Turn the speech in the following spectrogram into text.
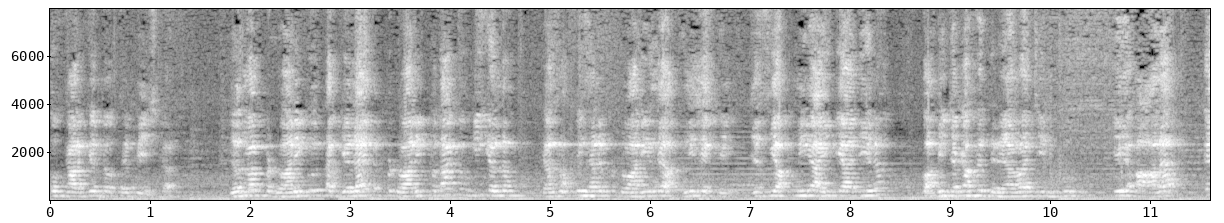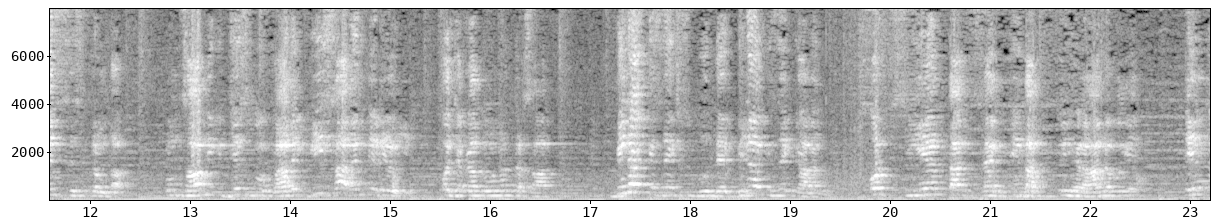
ਉਹ ਕਰਕੇ ਤੇ ਉੱਥੇ ਪੇਸ਼ ਕਰ। ਜਦੋਂ ਮੈਂ ਪਟਵਾਰੀ ਕੋਲ ਧੱਕੇ ਲਾਏ ਤੇ ਪਟਵਾਰੀ ਪਤਾ ਕਿਉਂ ਕੀ ਕਹਿੰਦਾ? ਕਹਿੰਦਾ, ਆਪਣੀ ਸਾਰੇ ਪਟਵਾਰੀ ਦੇ ਹੱਥ ਨਹੀਂ ਦੇਖੇ ਜੇ ਅਸੀਂ ਆਪਣੀ ਆਈ ਜਾ ਜੀ ਨਾ, ਤੁਹਾਡੀ ਜਗ੍ਹਾ ਫਿਰ ਦਰਿਆਵਾਂ ਚ ਹੀ ਇਹ ਹਾਲ ਹੈ, ਇਸ ਸਿਸਟਮ ਦਾ। ਇਨਸਾਨ ਦੀ ਜਿਸ ਮੁਕਾਬਲੇ 20 ਸਾਲ ਰਹਿੰਦੇ ਰਹੇ ਹੋਏ ਉਹ ਜਗ੍ਹਾ ਤੋਂ ਉਹਨਾਂ ਦਰਸਾ ਬਿਨਾਂ ਕਿਸੇ ਸਬੂਤ ਦੇ, ਬਿਨਾਂ ਕਿਸੇ ਕਾਰਨ ਔਰ ਸੀਐਮ ਤੱਕ ਸੈਕਟਰੀ ਤੱਕ ਤੁਸੀਂ ਹੈਰਾਨ ਹੋਗੇ ਤਿੰਨ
